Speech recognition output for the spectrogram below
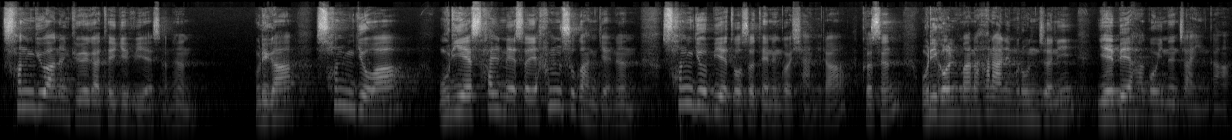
선교하는 교회가 되기 위해서는 우리가 선교와 우리의 삶에서의 함수 관계는 선교비에 둬서 되는 것이 아니라 그것은 우리가 얼마나 하나님을 온전히 예배하고 있는 자인가,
